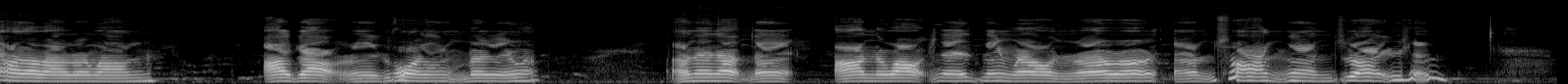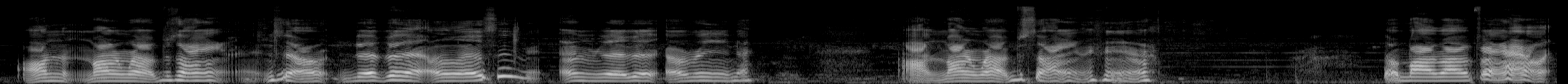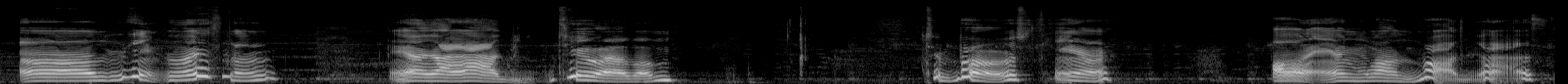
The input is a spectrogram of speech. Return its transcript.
Hello everyone. I got recording video and an update on the Walt Disney World Railroad and Tron Attraction on my website. So give it a listen and give it a read on my website here. So bye bye for now and keep listening. Because I have two of them to post here all in one podcast.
